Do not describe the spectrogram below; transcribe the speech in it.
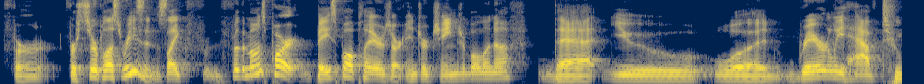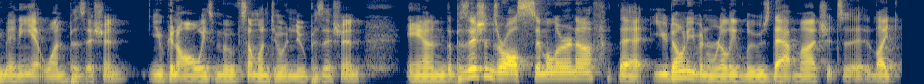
for for surplus reasons. Like for, for the most part, baseball players are interchangeable enough that you would rarely have too many at one position. You can always move someone to a new position. And the positions are all similar enough that you don't even really lose that much. It's uh, like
